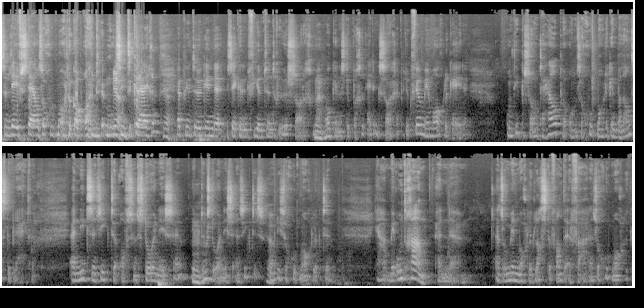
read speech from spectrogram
zijn leefstijl zo goed mogelijk op orde moet zien te krijgen. Heb je natuurlijk in de, zeker in de 24 uur zorg, maar mhm. ook in een stuk begeleidingszorg, heb je natuurlijk veel meer mogelijkheden om die persoon te helpen om zo goed mogelijk in balans te blijven. En niet zijn ziekte of zijn stoornis, hè. je hebt mhm. natuurlijk stoornissen en ziektes, om die zo goed mogelijk te, ja, mee om te gaan. En, uh, en zo min mogelijk lasten van te ervaren en zo goed mogelijk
